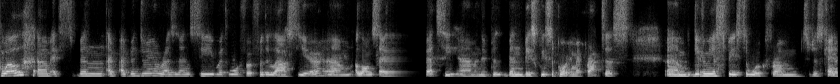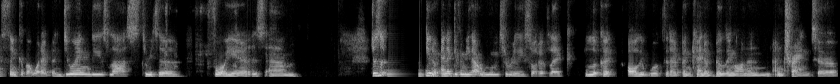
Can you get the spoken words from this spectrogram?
well, um, it's been, I've, I've, been doing a residency with WOFA for the last year um, alongside Betsy, um, and they've been basically supporting my practice, um, giving me a space to work from to just kind of think about what I've been doing these last three to four years. Um, just, you know, kind of giving me that room to really sort of like look at all the work that I've been kind of building on and, and trying to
